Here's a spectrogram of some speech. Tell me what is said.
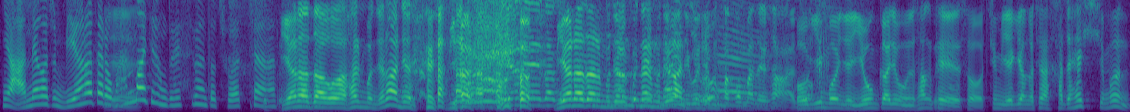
그냥 아내가 좀 미안하다라고 예. 한마디 정도 했으면 더 좋았지 않았을까. 미안하다고 할 문제는 아니에요. 미안, 미안하다고 미안하다는 문제로 끝날 문제가 아니고 좀 사건만 해서 안 하죠. 거기 뭐 이제 이혼까지 온 상태에서 지금 얘기한 것처럼 가장 핵심은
